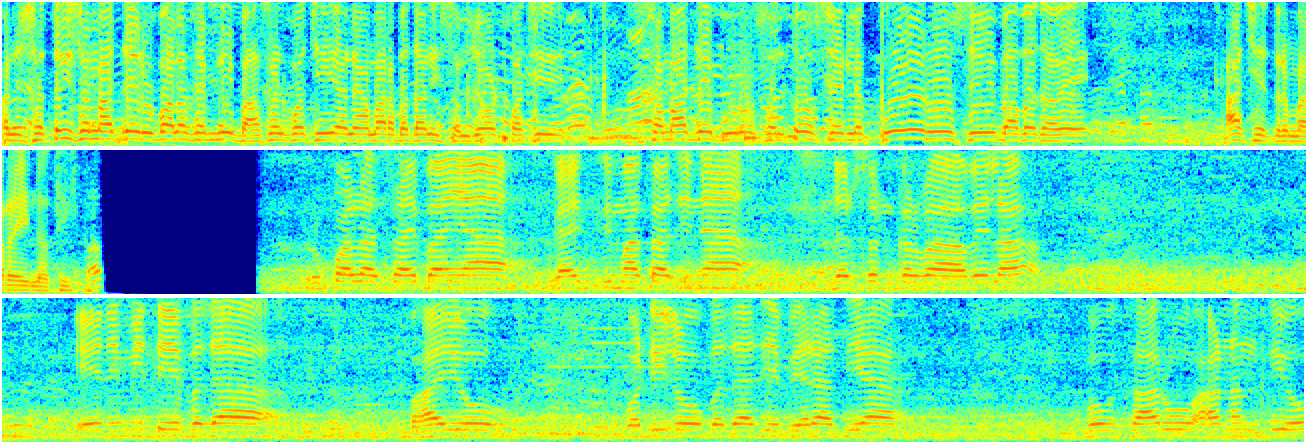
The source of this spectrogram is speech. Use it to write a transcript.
અને ક્ષત્રિય સમાજને રૂપાલા સાહેબની ભાષણ પછી અને અમારા બધાની સમજાવટ પછી સમાજને પૂરો સંતોષ છે એટલે કોઈ રોષ જેવી બાબત હવે આ ક્ષેત્રમાં રહી નથી. રૂપાલા સાહેબ અહીંયા ગાયત્રી માતાજીના દર્શન કરવા આવેલા. એ નિમિત્તે બધા ભાઈઓ વડીલો બધા જે ભેરા થયા બહુ સારું આનંદ થયો.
